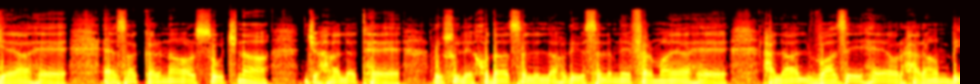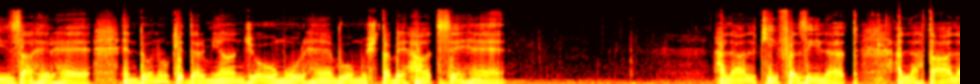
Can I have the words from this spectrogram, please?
گیا ہے۔ ایسا کرنا اور سوچنا جہالت ہے۔ رسول خدا صلی اللہ علیہ وسلم نے فرمایا ہے، حلال واضح ہے اور حرام بھی ظاہر ہے۔ ان دونوں کے درمیان جو امور ہیں وہ مشتبہات سے ہیں۔ حلال کی فضیلت۔ اللہ تعالی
